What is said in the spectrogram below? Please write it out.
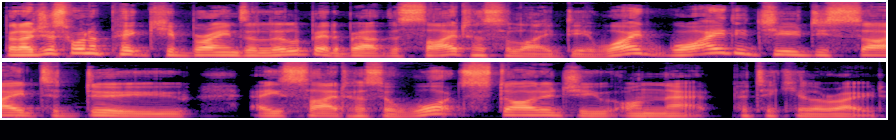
But I just want to pick your brains a little bit about the side hustle idea. Why why did you decide to do a side hustle? What started you on that particular road?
